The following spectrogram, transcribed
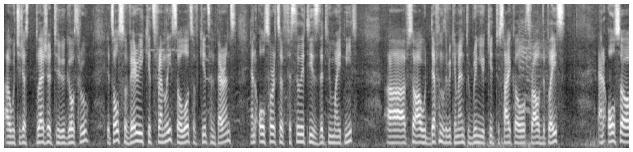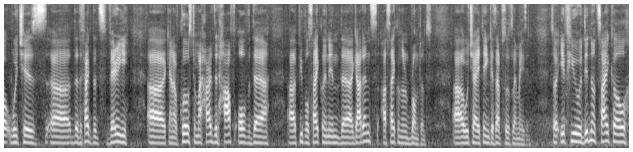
uh, which is just pleasure to go through. It's also very kids friendly, so lots of kids and parents, and all sorts of facilities that you might need. Uh, so I would definitely recommend to bring your kid to cycle throughout the place. And also, which is uh, the, the fact that it's very uh, kind of close to my heart that half of the uh, people cycling in the gardens are cycling on Bromptons, uh, which I think is absolutely amazing. So if you did not cycle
